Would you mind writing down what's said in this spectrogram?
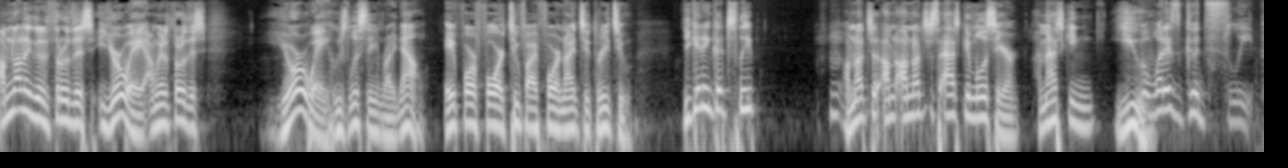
I'm not even going to throw this your way. I'm going to throw this your way. Who's listening right now? 844-254-9232. You getting good sleep? I'm not. Just, I'm, I'm not just asking Melissa here. I'm asking you. But what is good sleep?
